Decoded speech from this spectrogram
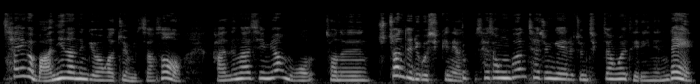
차이가 많이 나는 경우가 좀 있어서 가능하시면 뭐 저는 추천드리고 싶긴 해요. 체성분 체중계를 좀 측정을 드리는데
